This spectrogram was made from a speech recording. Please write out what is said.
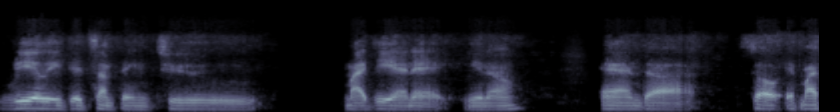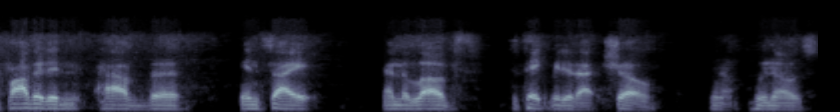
really did something to my dna you know and uh, so if my father didn't have the insight and the love to take me to that show, you know, who knows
